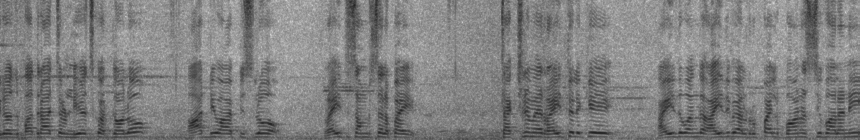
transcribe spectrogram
ఈరోజు భద్రాచలం నియోజకవర్గంలో ఆర్డీఓ ఆఫీసులో రైతు సమస్యలపై తక్షణమే రైతులకి ఐదు వంద ఐదు వేల రూపాయలు బోనస్ ఇవ్వాలని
